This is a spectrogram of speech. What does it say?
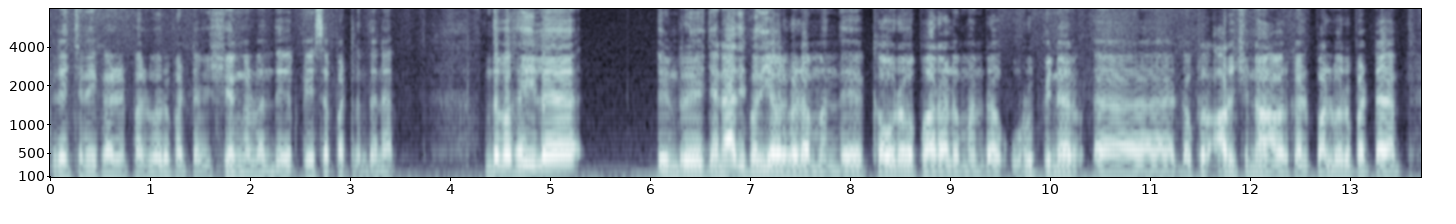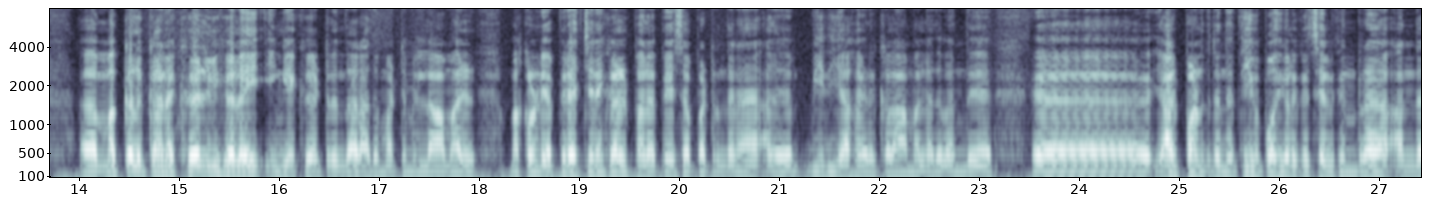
பிரச்சனைகள் பல்வேறுபட்ட விஷயங்கள் வந்து பேசப்பட்டிருந்தன. இந்த வகையில் இன்று ஜனாதிபதி அவர்களிடம் வந்து கௌரவ பாராளுமன்ற உறுப்பினர் அஹ், டாக்டர் அர்ச்சுனா அவர்கள் பல்வேறுபட்ட மக்களுக்கான கேள்விகளை இங்கே கேட்டிருந்தார். அது மட்டுமில்லாமல் மக்களுடைய பிரச்சனைகள் பல பேசப்பட்டிருந்தன. அது வீதியாக இருக்கலாம் அல்லது வந்து யாழ்ப்பாணத்திலிருந்து தீவு பகுதிகளுக்கு செல்கின்ற அந்த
